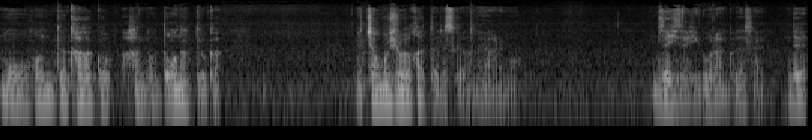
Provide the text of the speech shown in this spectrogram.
もう本当に化学反応どうなってるかめっちゃ面白かったですけどねあれも。ぜひぜひご覧ください。で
